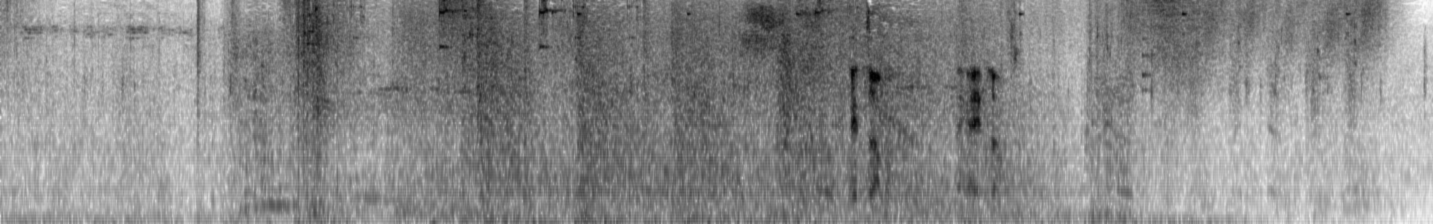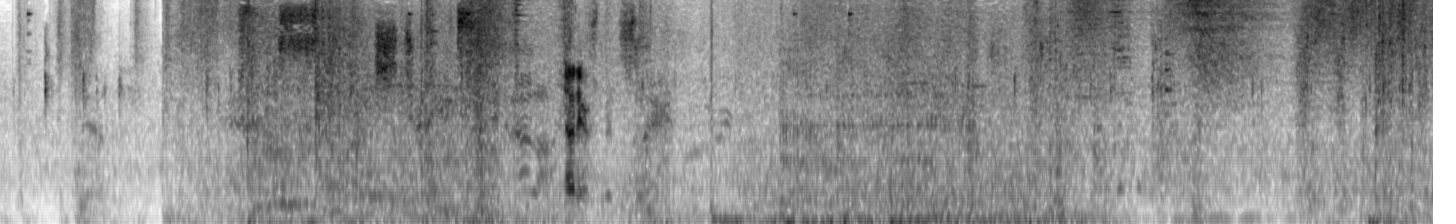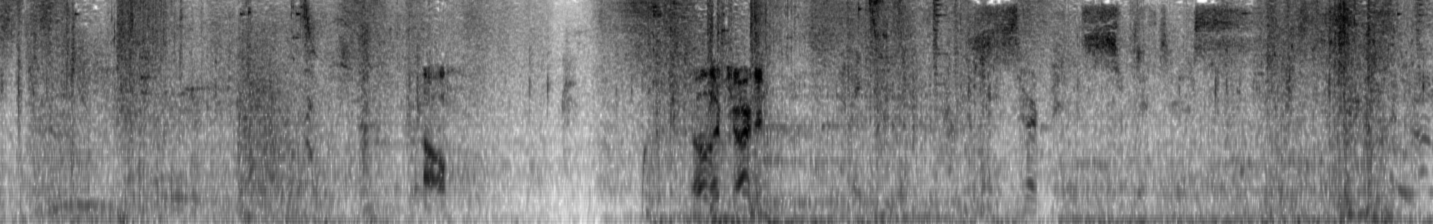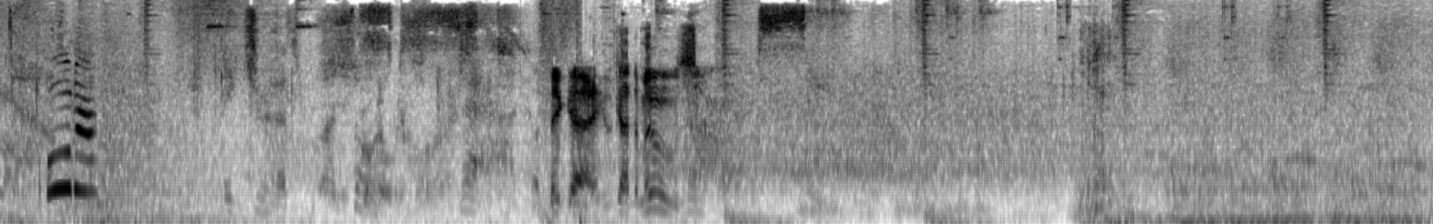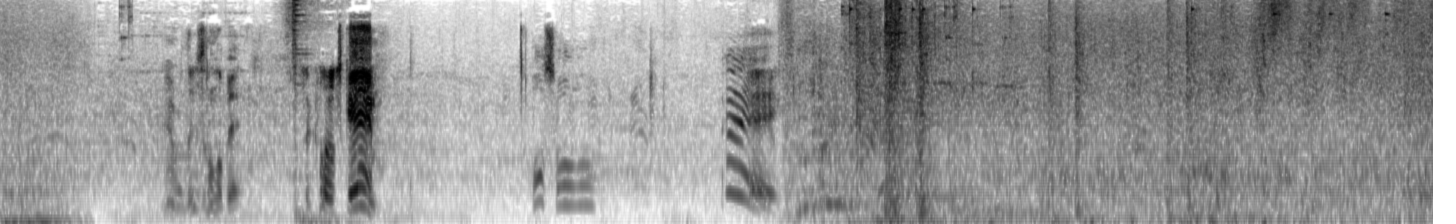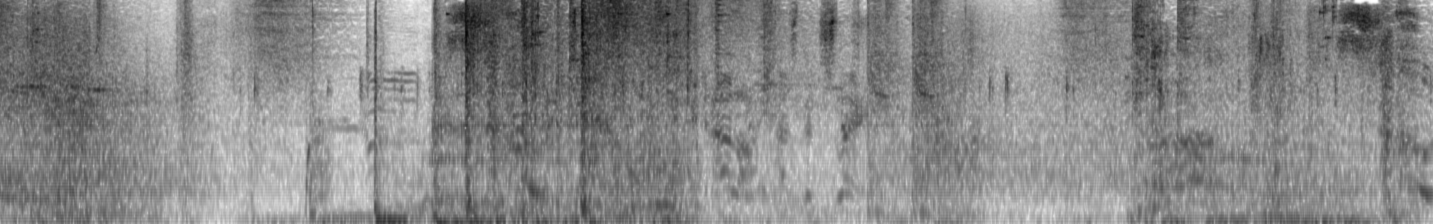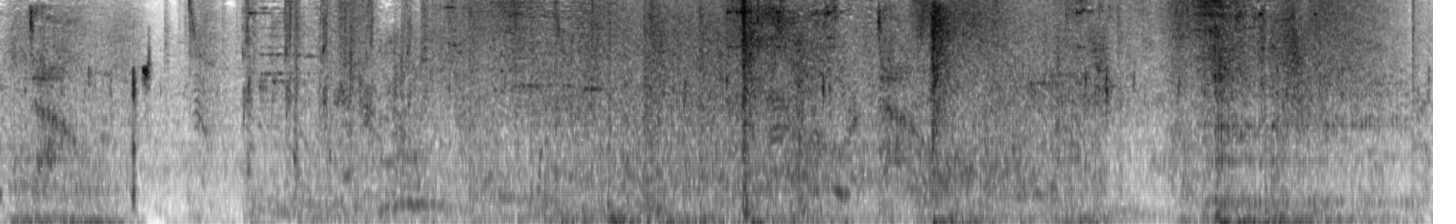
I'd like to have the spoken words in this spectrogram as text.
Hit some. I think I hit some. Ally Oh dear. has been slain. Oh. Oh, they're charging. Serpent swiftness. Order! Nature has fun so sad. A big guy. He's got the moves. Nowhere is safe now. Yeah, we're losing a little bit. It's a close game. Also, hey.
